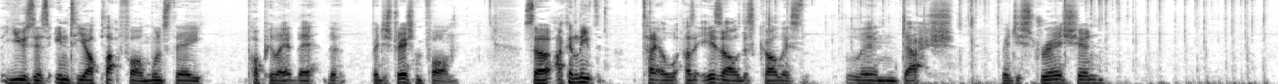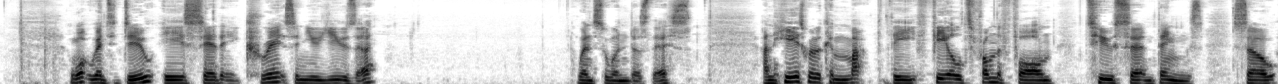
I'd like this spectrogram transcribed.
users into your platform once they populate the, the registration form. So I can leave the title as it is, I'll just call this learn dash registration. And what we're going to do is say that it creates a new user when someone does this. And here's where we can map the fields from the form to certain things. So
